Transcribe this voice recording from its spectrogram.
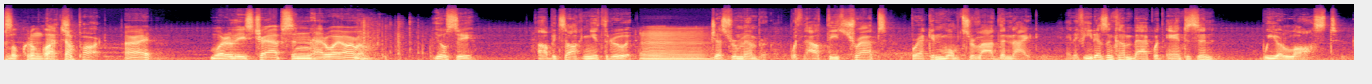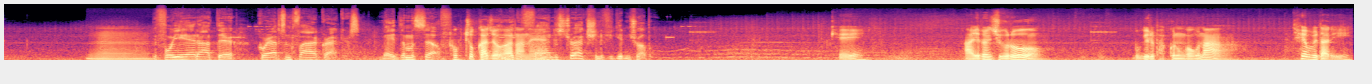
traps. 뭐 그런 거 That's your 같죠? part. All right. What are these traps and how do I arm them? You'll see. I'll be talking you through it. Just remember, without these traps, Brecken won't survive the night. And if he doesn't come back with Antizin, we are lost. Before you head out there, grab some firecrackers. Made them myself. 폭죽 They make a 가져가라네. fine distraction if you get in trouble. 오케이. 아 이런 식으로 무기를 바꾸는 거구나. 테이블 다리.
